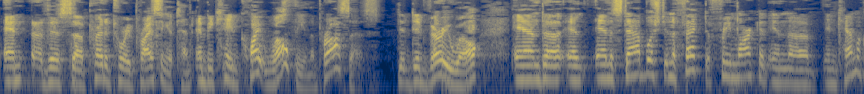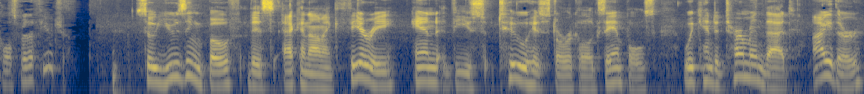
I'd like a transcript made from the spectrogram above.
and uh, this uh, predatory pricing attempt and became quite wealthy in the process. Did, did very well and, uh, and, and established, in effect, a free market in, uh, in chemicals for the future. So, using both this economic theory and these two historical examples, we can determine that either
